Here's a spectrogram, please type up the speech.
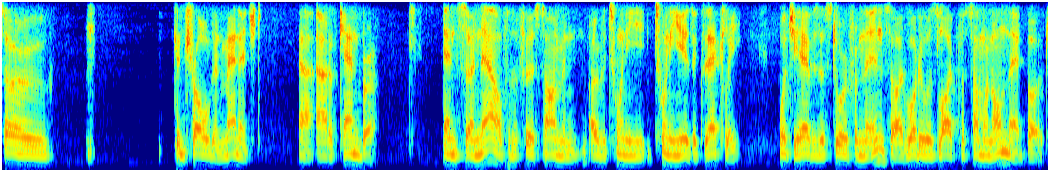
so controlled and managed uh, out of Canberra. And so now, for the first time in over 20, 20 years exactly, what you have is a story from the inside, what it was like for someone on that boat.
